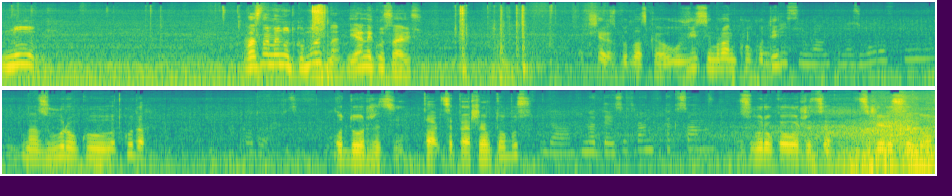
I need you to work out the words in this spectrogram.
Ну. Вас на минутку можна? Я не кусаюсь. Ще раз, будь ласка, у 8 ранку куди? 8 ранку на Згуровку, На Згуровку откуда? Подорожці. Одоржиці. Так, це перший автобус. Да, на 10 ранку так само. Згуровка Оржиця через село.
